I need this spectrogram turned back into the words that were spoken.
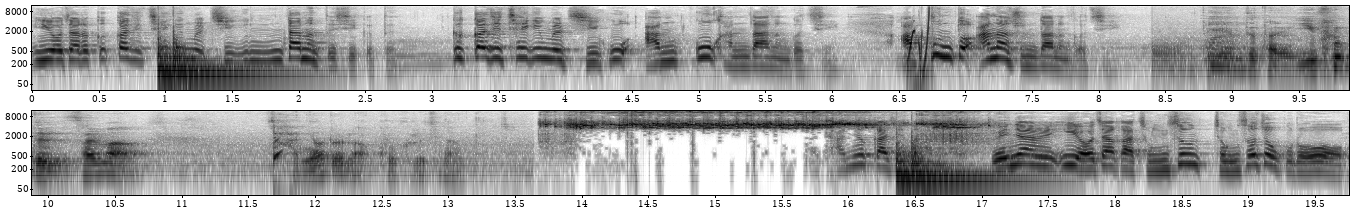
이 여자를 끝까지 책임을 지는다는 뜻이거든. 끝까지 책임을 지고 안고 간다는 거지. 아픔도 안아준다는 거지. 되게 애틋하네요. 이분들 설마 자녀를 낳고 그러진 않겠죠. 자녀까지는. 왜냐하면 이 여자가 정서, 정서적으로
